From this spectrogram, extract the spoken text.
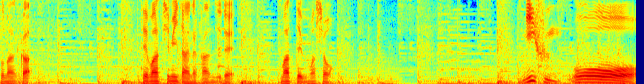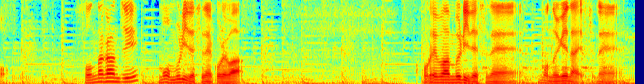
となんか、手待ちみたいな感じで待ってみましょ2分う。おー。そんな感じ？もう無理ですね、これは。これは無理ですね。もう脱げないですね。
